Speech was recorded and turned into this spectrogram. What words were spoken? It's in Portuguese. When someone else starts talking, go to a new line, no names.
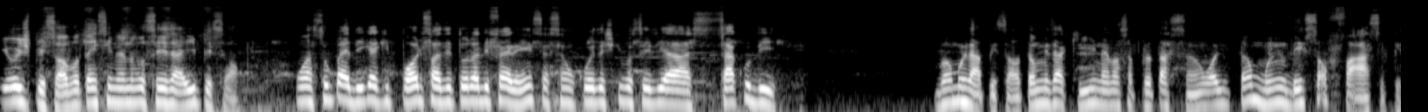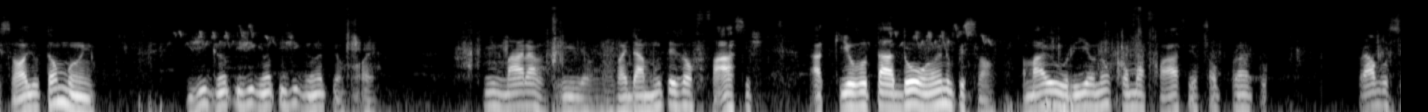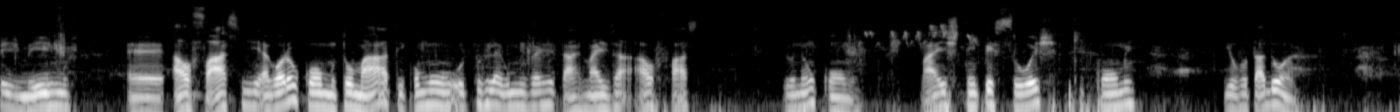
E hoje, pessoal, vou estar ensinando vocês aí, pessoal, uma super dica que pode fazer toda a diferença. São coisas que vocês iam sacudir. Vamos lá, pessoal. Estamos aqui na nossa plantação. Olha o tamanho desse alface, pessoal. Olha o tamanho. Gigante, gigante, gigante, ó. Olha. Que maravilha. Ó. Vai dar muitas alfaces. Aqui eu vou estar doando, pessoal. A maioria eu não como alface, eu só planto para vocês mesmos é, alface. Agora eu como tomate, como outros legumes vegetais, mas a alface eu não como. Mas tem pessoas que comem e eu vou estar tá doando.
